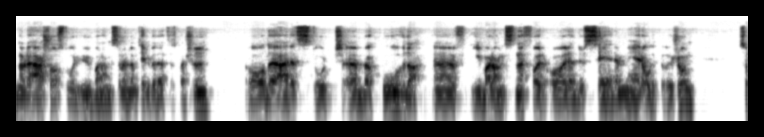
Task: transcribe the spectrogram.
når det er så stor ubalanse mellom tilbud og etterspørsel, og det er et stort eh, behov da, eh, i balansene for å redusere mer oljeproduksjon, så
